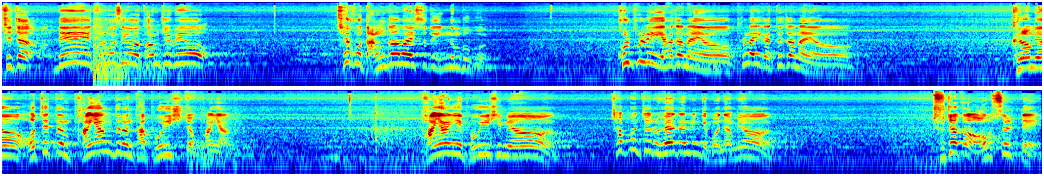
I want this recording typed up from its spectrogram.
진짜 네 들어가세요. 다음 주에 봬요. 최고 난감할 수도 있는 부분. 콜플레이 하잖아요. 플레이가 뜨잖아요. 그러면 어쨌든 방향들은 다 보이시죠 방향? 방향이 보이시면 첫 번째로 해야 되는 게 뭐냐면 주자가 없을 때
